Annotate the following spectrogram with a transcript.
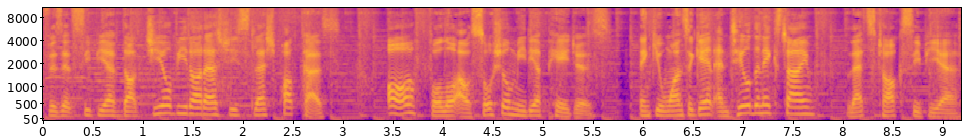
visit cpf.gov.sg slash podcast or follow our social media pages. Thank you once again. Until the next time, let's talk CPF.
